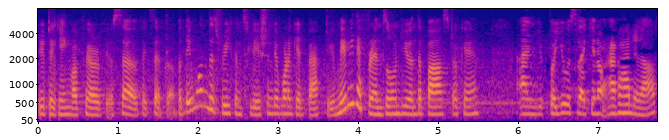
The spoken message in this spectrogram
You're taking off care of yourself, etc. But they want this reconciliation, they want to get back to you. Maybe they friend zoned you in the past, okay? And for you, it's like, you know, I've had enough.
